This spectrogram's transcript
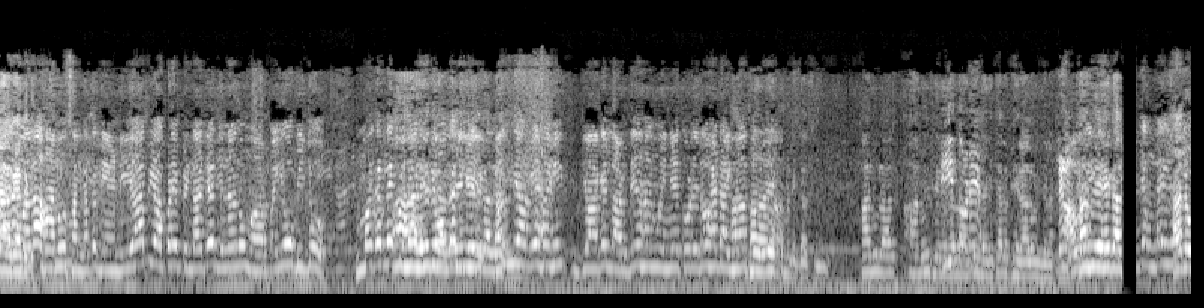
ਆ ਗਿਆ ਤੇ- ਮਤਲਬ ਸਾਨੂੰ ਸੰਗਤ ਦੇਣ ਦੀ ਆ ਵੀ ਆਪਣੇ ਪਿੰਡਾਂ 'ਚ ਜਿਨ੍ਹਾਂ ਨੂੰ ਮਾਰ ਪਈ ਉਹ ਬੀਜੋ। ਮਗਰਲੇ ਹਾਂ, ਪਿੰਡਾਂ ਇਹ ਦੇ ਤਾਂ ਗੱਲ ਗਲਤ ਹੈਗੀ। ਆ ਵੇ ਅਸੀਂ ਜਾ ਕੇ ਲੜਦੇ ਆ ਸਾਨੂੰ ਇੰਨੇ ਤੋੜੇ ਦੋ ਸਾਡਾ ਇੰਨਾ ਹਾਂ, ਥਾਂ ਇੱਕ ਆ। ਮਿੰਟ ਗੱਲ ਸੁਣੋ। ਸਾਨੂੰ ਲਾ ਸਾਨੂੰ ਵੀ ਵੀਹ ਫੇਰਾ ਲਾ ਤੋੜੇ। ਕੇ ਲੈ ਕੇ ਚੱਲ ਫੇਰਾ ਲਾਉਣ ਦੇਣਾ। ਲਿਆਓ। ਸਾਨੂੰ ਇਹ ਗੱਲ ਜਾਂਦਾ ਹੀ ਹੈਲੋ।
